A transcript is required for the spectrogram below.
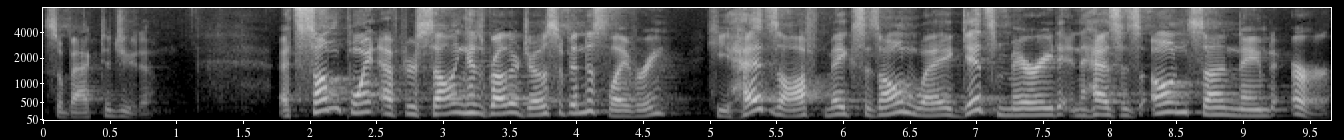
so back to Judah. At some point after selling his brother Joseph into slavery, he heads off, makes his own way, gets married, and has his own son named Ur.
